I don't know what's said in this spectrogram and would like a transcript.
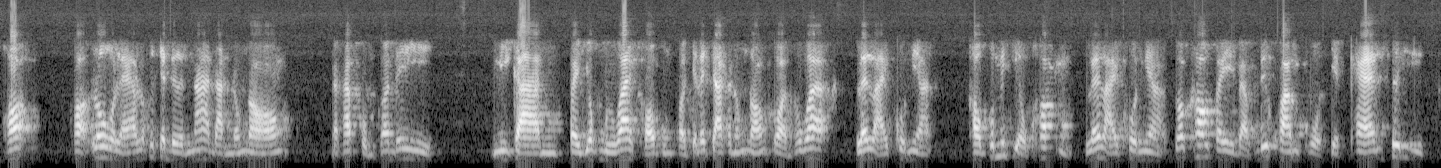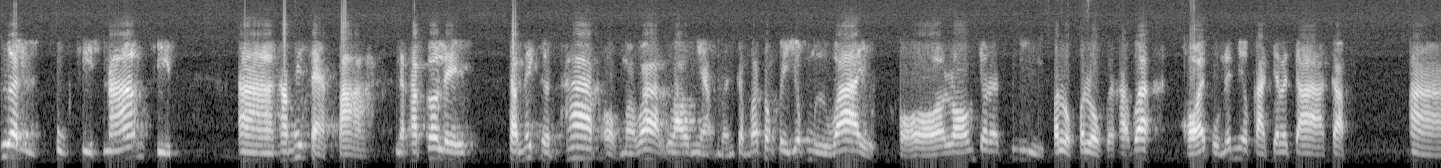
เคาะเคาะโล่แล้วแล้วก็จะเดินหน้าดันน้องๆ นะครับ ผมก็ได้มีการไปยกมือไหว้ขอผมขอเจรจากับน้องๆก่อน เพราะว่าหลาย ๆ คนเนี่ย เขาก็ไม่เกี่ยวข้องหลาย ๆ คนเนี่ย ก็เข้าไปแบบด้วยความโกรธเจ็บแค้น ซึ่งเพื่อนถูกฉีดน้ำฉีด อ่าทำให้แสบตานะครับ ก็เลยทำให้เกิดภาพออกมาว่าเราเนี่ยเหมือนกับว่าต้องไปยกมือไหว้ ขอร้องเจ้าหน้าที่ปลกปลกนะครับ ว่าขอให้ผมได้มีโอกาสเจรจากับ อ่า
